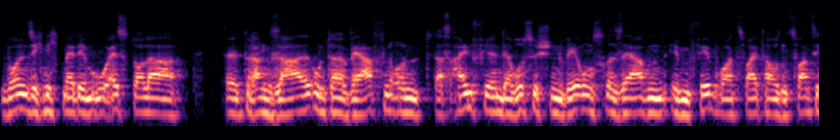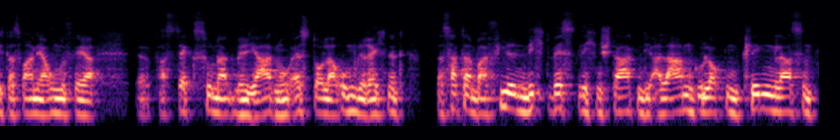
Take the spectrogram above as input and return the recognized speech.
Die wollen sich nicht mehr dem US-Dollar Drangsal unterwerfen und das Einfrieren der russischen Währungsreserven im Februar 2020, das waren ja ungefähr äh, fast 600 Milliarden US-Dollar umgerechnet, das hat dann bei vielen nicht westlichen Staaten die Alarmglocken klingen lassen.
